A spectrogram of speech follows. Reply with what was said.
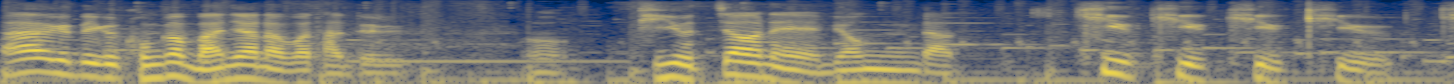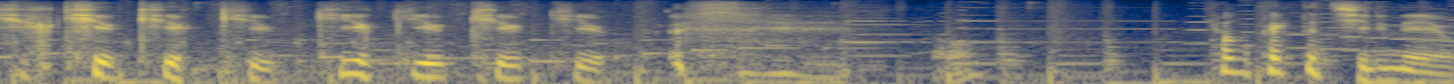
아 근데 이거 공감 많이 하나 봐 다들. 어. 비유 쩐의 명답 큐큐큐큐큐큐큐큐큐큐 어? 형 팩트 지리네요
